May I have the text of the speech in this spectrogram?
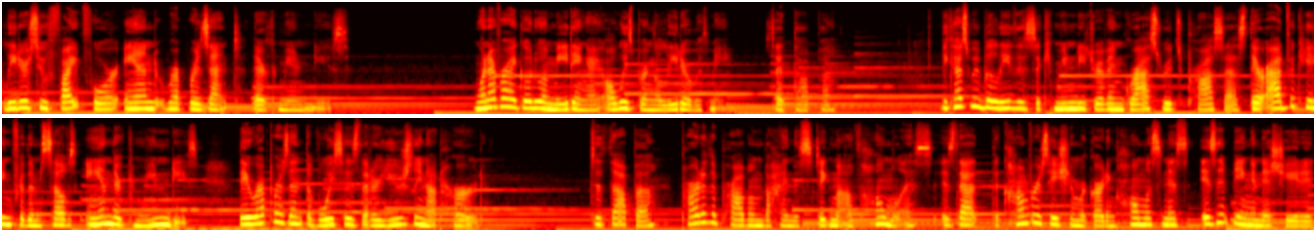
leaders who fight for and represent their communities. Whenever I go to a meeting, I always bring a leader with me, said Thapa. Because we believe this is a community driven grassroots process, they're advocating for themselves and their communities they represent the voices that are usually not heard. To Thapa, part of the problem behind the stigma of homeless is that the conversation regarding homelessness isn't being initiated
